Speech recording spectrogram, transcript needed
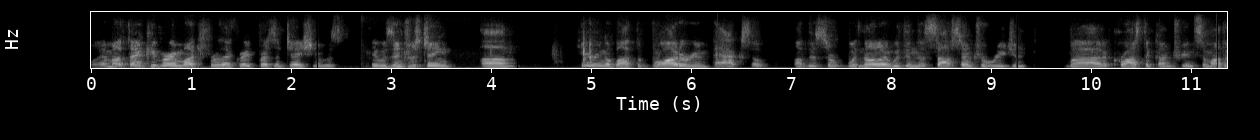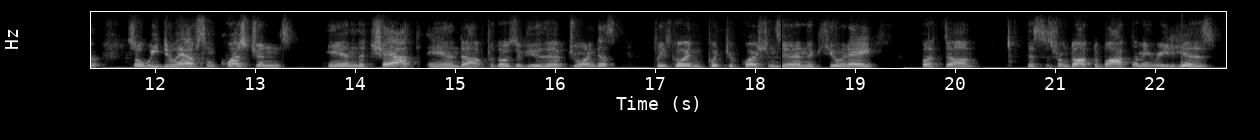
Well, Emma, thank you very much for that great presentation. It was it was interesting um, hearing about the broader impacts of of this, with not only within the South Central region, but across the country and some other. So we do have some questions in the chat, and uh, for those of you that have joined us, please go ahead and put your questions in the Q and A. But um, this is from Dr. Bach. Let me read his.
